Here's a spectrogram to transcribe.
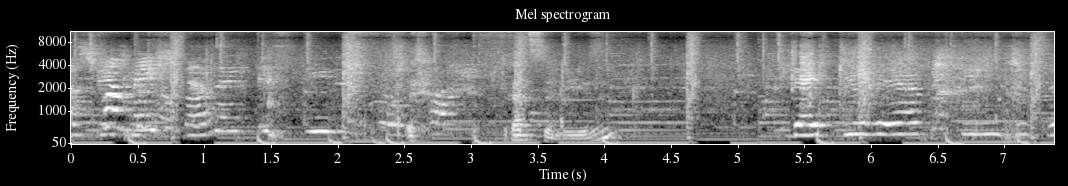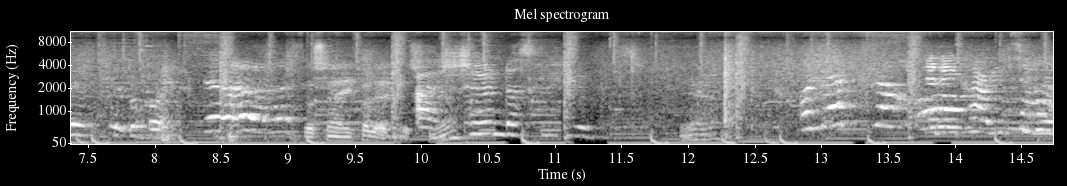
Was für mich ist dieses Sofa. Kannst du lesen? Thank you, Herr Wahrscheinlich verletzt, Ah, ne? schön, dass du hier bist. Ja. Und jetzt nach oben.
